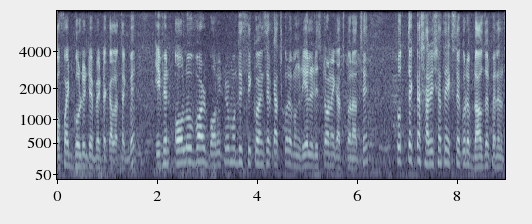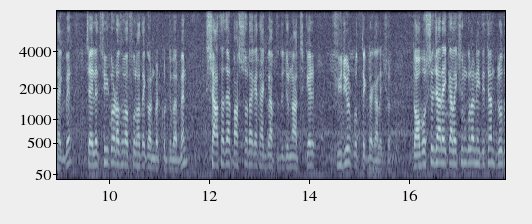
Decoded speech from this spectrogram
অফ হোয়াইট গোল্ডেন টাইপের একটা কালার থাকবে। ইভেন অল ওভার বডিটার মধ্যে সিকোয়েন্সের কাজ করে এবং রিয়েল স্টোনের কাজ করা আছে। প্রত্যেকটা শাড়ির সাথে এক্সট্রা করে ব্লাউজের প্যানেল থাকবে। চাইলে থ্রি কোড অথবা ফুল হাতে কনভার্ট করতে পারবেন। সাত হাজার পাঁচশো টাকায় থাকবে আপনাদের জন্য আজকের ভিডিওর প্রত্যেকটা কালেকশন তো অবশ্যই যারা এই কালেকশনগুলো নিতে চান, দ্রুত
